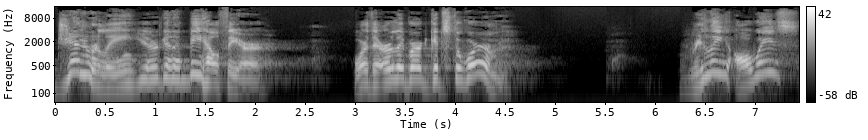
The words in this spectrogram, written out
generally you're going to be healthier. Or the early bird gets the worm. Really? Always?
